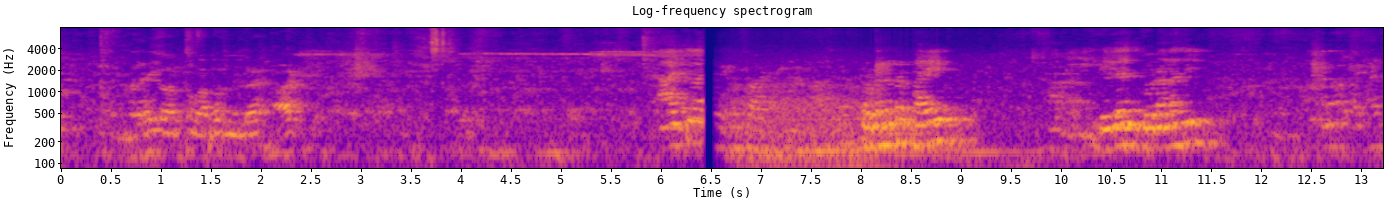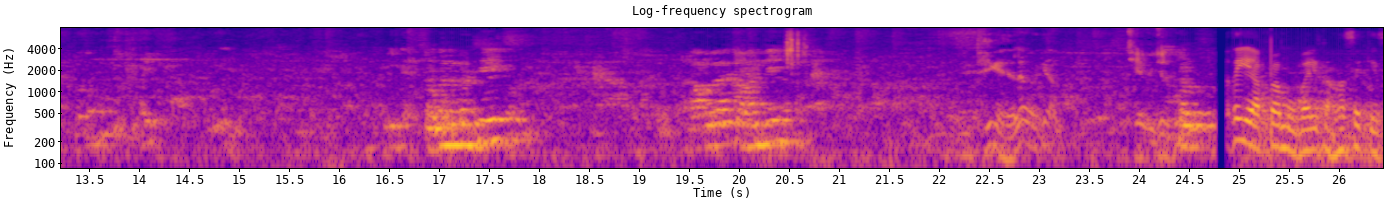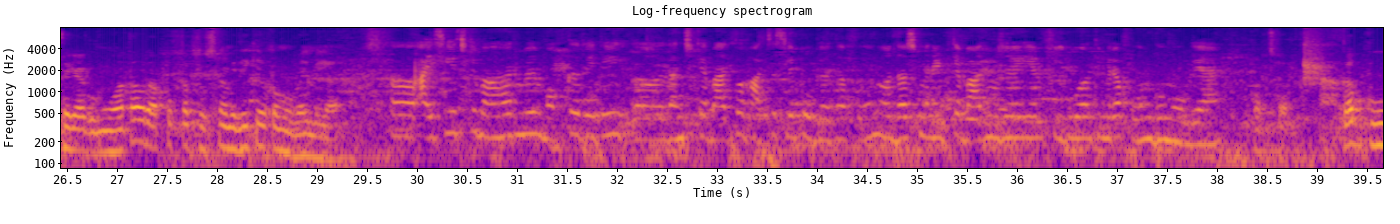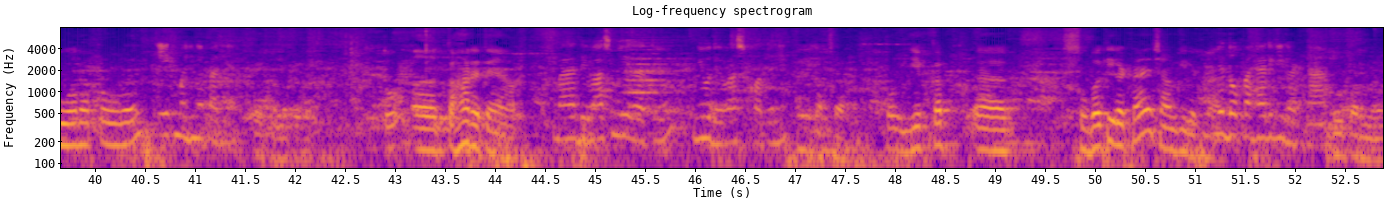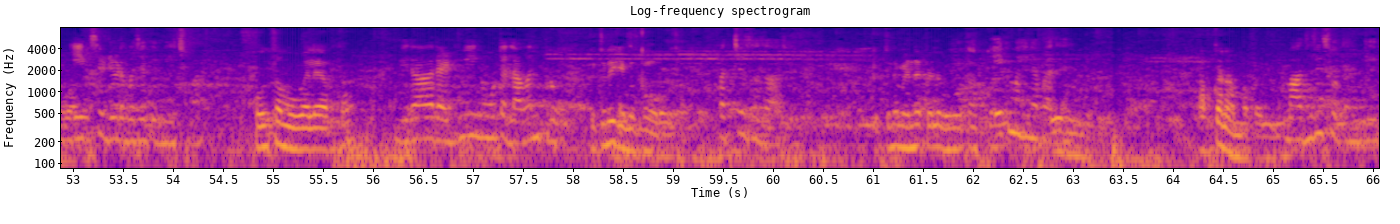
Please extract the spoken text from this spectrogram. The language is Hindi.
बधाई हो आपको वापस मिल रहा है। आठ आज number five जोड़ाना ji. Token number six Babulal Chauhan ji. ठीक है चले और क्या? छः हो। बताइए आपका मोबाइल कहाँ से कैसे क्या गुम हुआ था और आपको कब सूचना मिली कि आपका मोबाइल मिला है? आईसीएच के बाहर मैं वॉक कर रही थी लंच के बाद तो हाथ से स्लिप हो गया था फ़ोन और 10 मिनट के बाद मुझे ये फील हुआ कि मेरा फ़ोन गुम हो गया है। अच्छा। कब गुम हुआ था आपका मोबाइल? एक महीने पहले। एक महीने पहले। तो कहाँ रहते हैं आप? मैं देवास में ही रहती हूँ न्यू देवास कॉलोनी। अच्छा तो ये कब सुबह की घटना है या शाम की घटना है? ये दोपहर की घटना है। दोपहर में हुआ एक से डेढ़ बजे के बीच में। कौन सा मोबाइल है आपका? मेरा रेडमी नोट 11 प्रो कितनी कीमत का मोबाइल था? पच्चीस हज़ार। कितने महीने पहले हुआ था आपका? एक महीने पहले। आपका नाम बताइए। माधुरी सोलंकी।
